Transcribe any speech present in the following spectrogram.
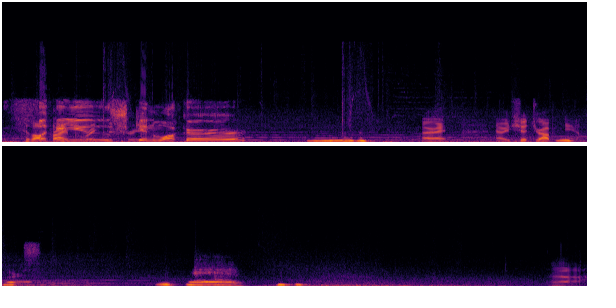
Because I'll probably you, break the tree. Skinwalker. Alright. Now he should drop antlers. Ah.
